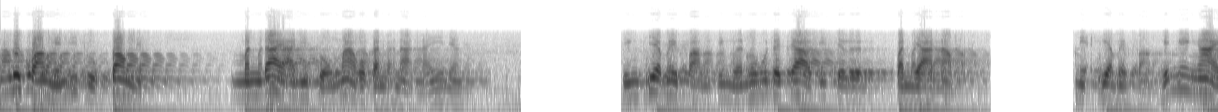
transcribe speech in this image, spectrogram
ำด้วยความเห็นที่ถูกต้องเนี่ย มันได้อานิสงส์มากกว่ากันขนาดไหนเนี่ยจึงเทียบให้ฟังจึงเหมือนพระพุทธเจ้าที่เจริญปัญญานำเนี่ยเทียบให้ฟัง เห็นง่าย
